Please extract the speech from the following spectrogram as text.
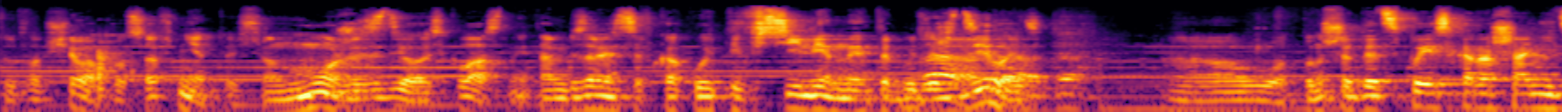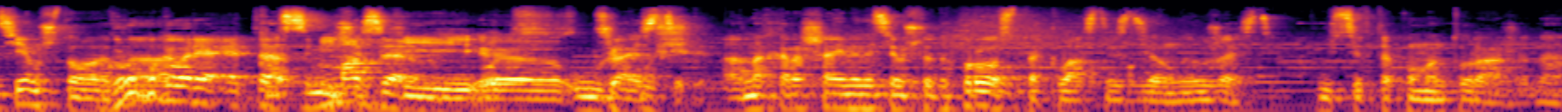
тут вообще вопросов нет. То есть он может сделать классный. Там без разницы, в какой ты вселенной это будешь Да, делать. да, да. А, Вот, потому что Dead Space хороша не тем, что Грубо говоря, это космический модерн, э, вот, ужастик. текущий. Она хороша именно тем, что это просто классно сделанный ужастик, пусть и в таком антураже, да.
